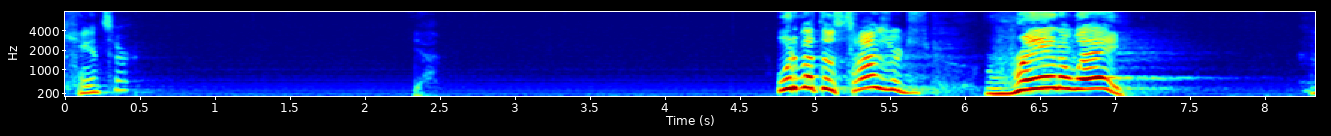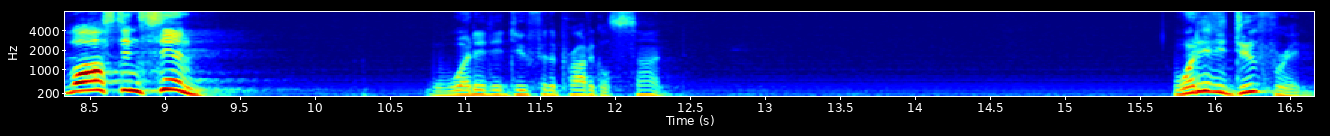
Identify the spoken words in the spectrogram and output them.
Cancer? Yeah. What about those times where just ran away, lost in sin? What did it do for the prodigal son? What did it do for him?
